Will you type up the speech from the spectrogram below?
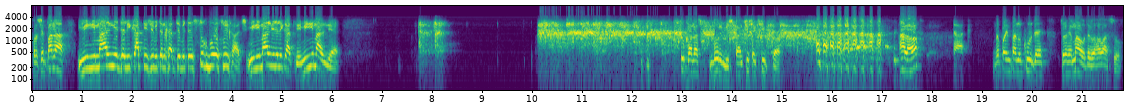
Proszę pana, minimalnie delikatnie, żeby ten, żeby ten stuk było słychać. Minimalnie delikatnie, minimalnie. Stuka nasz burmistrz, Franciszek Sipko. Halo? Tak. No powiem panu, kurde, trochę mało tego hałasu.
